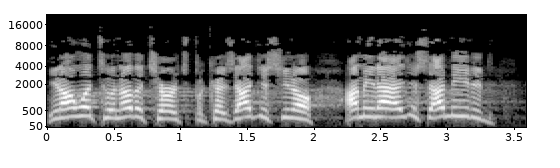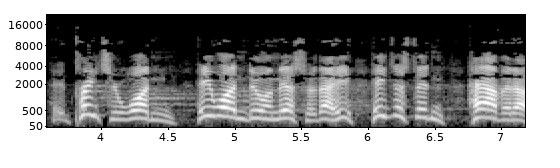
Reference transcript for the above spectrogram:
You know, I went to another church because I just, you know, I mean, I just, I needed, preacher wasn't, he wasn't doing this or that. He, he just didn't have it, uh,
